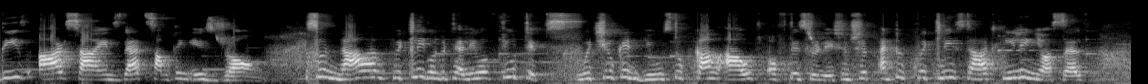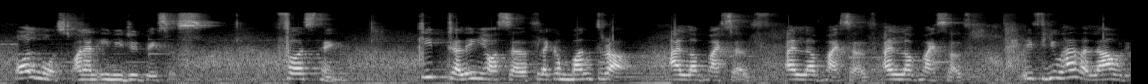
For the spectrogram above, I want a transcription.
These are signs that something is wrong. So now I'm quickly going to tell you a few tips which you can use to come out of this relationship and to quickly start healing yourself almost on an immediate basis. First thing, Keep telling yourself like a mantra I love myself. I love myself. I love myself. If you have allowed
